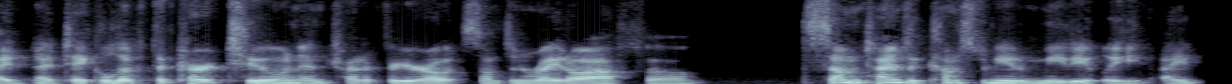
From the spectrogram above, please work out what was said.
I, I take a look at the cartoon and try to figure out something right off. Uh, sometimes it comes to me immediately. I,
